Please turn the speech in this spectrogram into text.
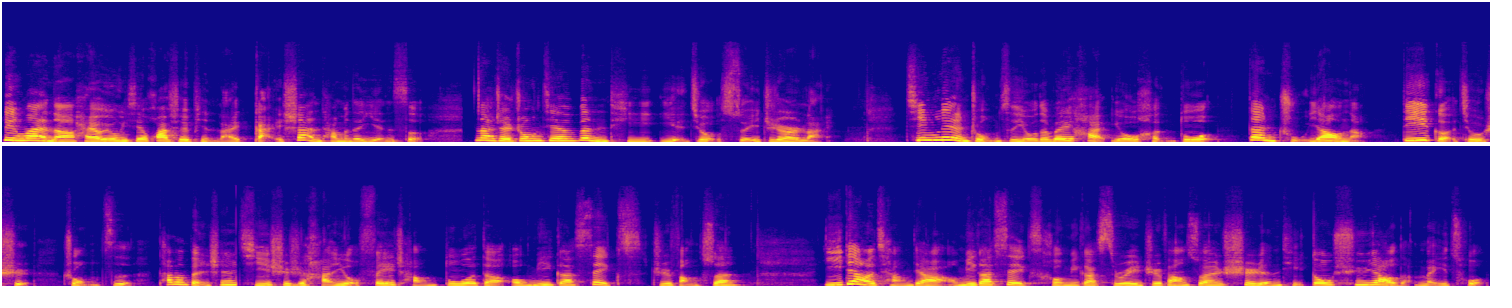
另外呢，还要用一些化学品来改善它们的颜色。那这中间问题也就随之而来。精炼种子油的危害有很多，但主要呢，第一个就是。种子，它们本身其实是含有非常多的 omega six 脂肪酸，一定要强调啊，omega six 和 omega three 脂肪酸是人体都需要的，没错。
